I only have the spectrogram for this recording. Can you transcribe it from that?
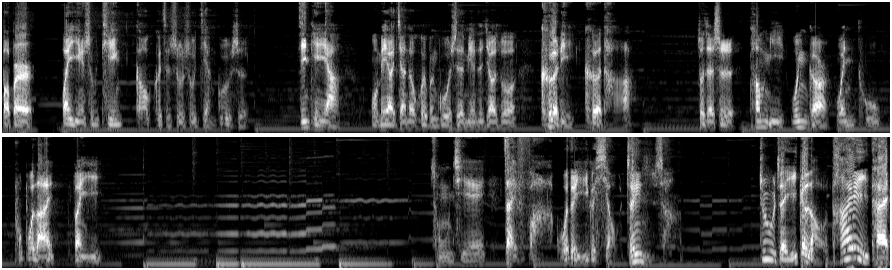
宝贝儿，欢迎收听高个子叔叔讲故事。今天呀，我们要讲的绘本故事的名字叫做《克里克塔》，作者是汤米·温格尔文图，普布兰翻译。从前，在法国的一个小镇上，住着一个老太太，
